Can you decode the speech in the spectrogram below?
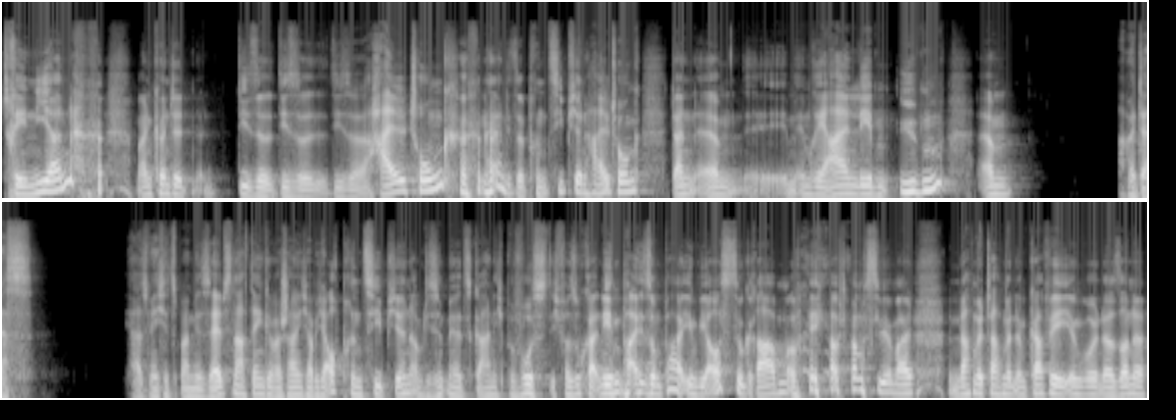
trainieren. Man könnte diese, diese, diese Haltung, ne, diese Prinzipienhaltung dann ähm, im, im realen Leben üben. Ähm, aber das, ja, also wenn ich jetzt bei mir selbst nachdenke, wahrscheinlich habe ich auch Prinzipien, aber die sind mir jetzt gar nicht bewusst. Ich versuche gerade nebenbei so ein paar irgendwie auszugraben, aber ich glaube, da muss ich mir mal einen Nachmittag mit einem Kaffee irgendwo in der Sonne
